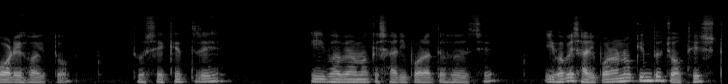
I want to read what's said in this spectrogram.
পরে হয়তো। তো সেক্ষেত্রে এইভাবে আমাকে শাড়ি পরাতে হয়েছে। এইভাবে শাড়ি পরানো কিন্তু যথেষ্ট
